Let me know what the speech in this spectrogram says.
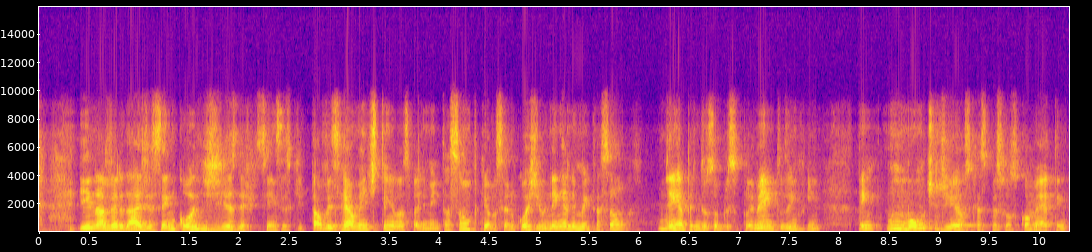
e, na verdade, sem corrigir as deficiências que talvez realmente tenha na sua alimentação, porque você não corrigiu nem a alimentação, nem aprendeu sobre suplementos, enfim. Tem um monte de erros que as pessoas cometem.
